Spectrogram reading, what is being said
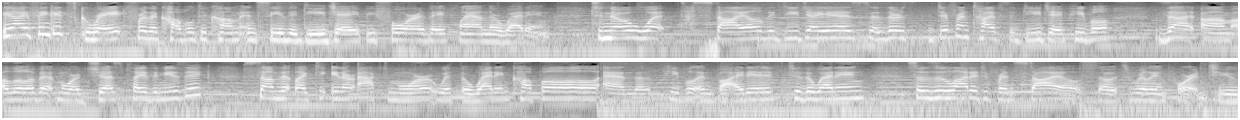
Yeah, I think it's great for the couple to come and see the DJ before they plan their wedding. To know what style the DJ is. So there's different types of DJ people that um, a little bit more just play the music. Some that like to interact more with the wedding couple and the people invited to the wedding. So there's a lot of different styles. So it's really important to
